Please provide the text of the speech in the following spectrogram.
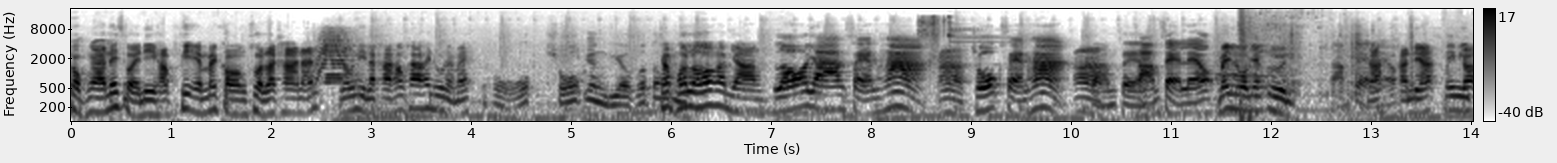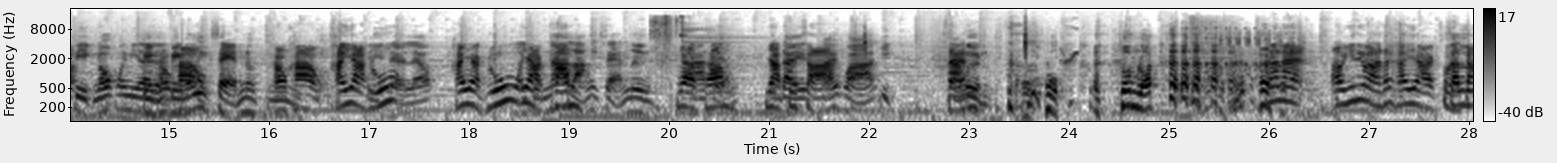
จบงานได้สวยดีครับพี่เอ็มแม่กองส่วนราคานั้นลองนี่ราคาคร่าวๆให้ดูหน่อยไหมโอ้โห โชคอย่างเดียวก็ต้องเฉพาะล้อกับยางล้อยางแสนห้าอ่าโชคแสนห้าอ่าสามแสนสามแสนแล้วไม่รวมอย่างอื่นสามแสนนะแล้ว คันเนี้ย ไม่มีก็ปีกนกไม่มีอะไรปีกนก ปีกนกอีกแสนหนึ่งคร่าวๆใครอยากรู้ สี่แสนแล้วใครอยากรู้อยากส่วนหน้าหลัทำงอีกแสนหนึ่งอยากทำห้แสนอยากศึกษาบันไดซ้ายขวาอีก แสนห้าหมื่นท่วมรถนั่นแหละ เอางี้ดีกว่าถ้าใครอยากสนสใจลู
